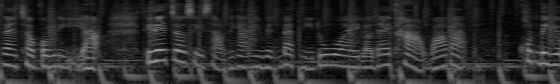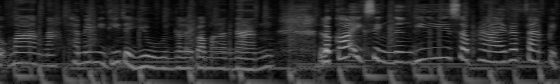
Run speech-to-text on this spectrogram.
แฟนชาวเกาหลีอะที่ได้เจอสีสาวในงานอีเวนต์แบบนี้ด้วย เราได้ข่าวว่าแบบ คนไปเยอะมากนะ ถ้าไม่มีที่จะยืนอะไรประมาณนั้น แล้วก็อีกสิ่งหนึ่งที่เซอร์ไพรส์แฟนๆปิด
